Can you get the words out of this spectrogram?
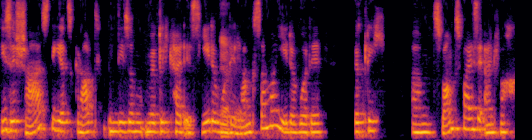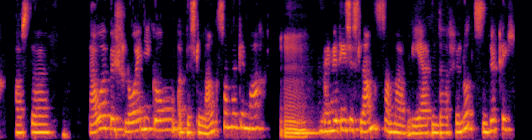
diese Chance, die jetzt gerade in dieser Möglichkeit ist. Jeder wurde ja. langsamer, jeder wurde wirklich ähm, zwangsweise einfach aus der Dauerbeschleunigung ein bisschen langsamer gemacht. Mhm. Wenn wir dieses langsamer werden dafür nutzen, wirklich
